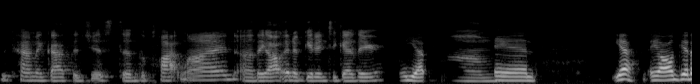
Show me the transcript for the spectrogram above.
we kind of got the gist of the plot line. Uh, they all end up getting together. Yep. Um, And yeah, they all get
